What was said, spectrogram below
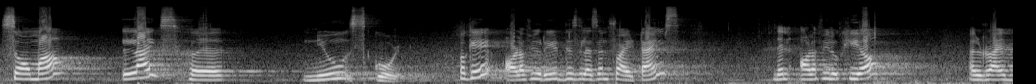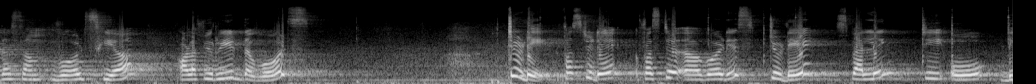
Soma likes her new school. Okay, all of you read this lesson five times. Then all of you look here. I'll write the some words here. All of you read the words. Today. First today, first uh, word is today. Spelling T O D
